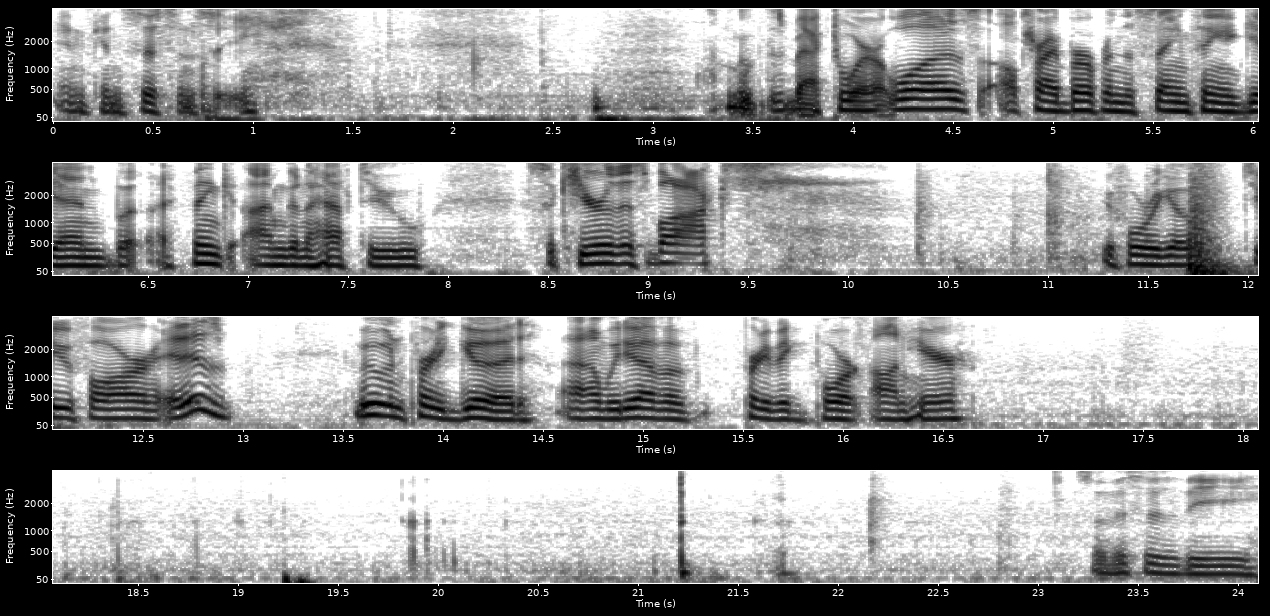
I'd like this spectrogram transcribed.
inconsistency. Move this back to where it was. I'll try burping the same thing again, but I think I'm going to have to secure this box before we go too far. It is moving pretty good. Uh, we do have a pretty big port on here. So this is the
